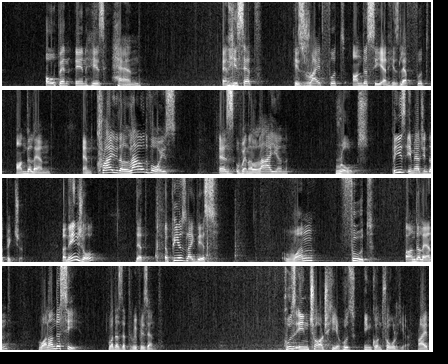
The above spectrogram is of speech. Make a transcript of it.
open in his hand, and he set his right foot on the sea and his left foot on the land, and cried with a loud voice as when a lion roars. Please imagine the picture. An angel that appears like this, one foot on the land, one on the sea. What does that represent? Who's in charge here? Who's in control here, right?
